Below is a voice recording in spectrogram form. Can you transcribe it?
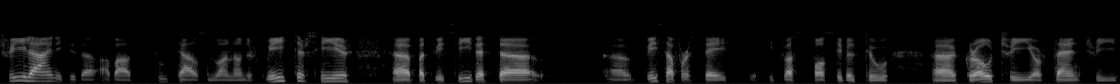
tree line is at about 2,100 meters here, uh, but we see that uh, uh, with afforestation, it was possible to uh, grow tree or plant trees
